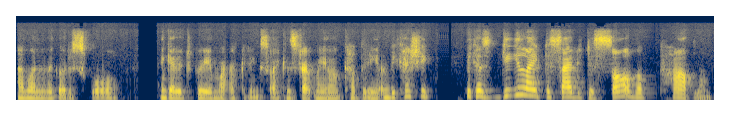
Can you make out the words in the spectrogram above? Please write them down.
I want to go to school and get a degree in marketing so I can start my own company. And because she because D-Light decided to solve a problem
